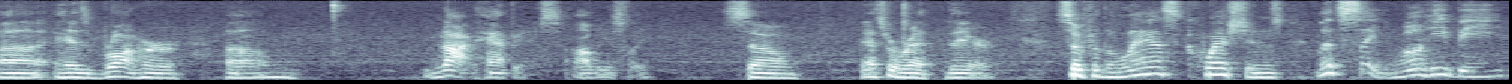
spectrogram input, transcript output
uh, has brought her um, not happiness, obviously. So that's where we're at there. So for the last questions, let's see, will he be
